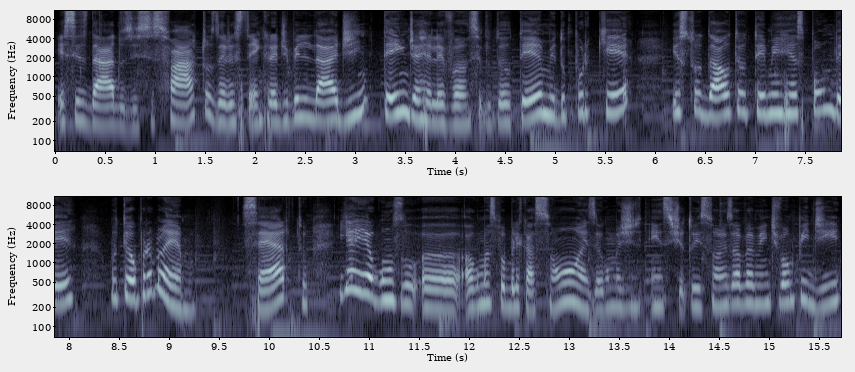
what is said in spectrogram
esses dados, esses fatos, eles têm credibilidade e entende a relevância do teu tema e do porquê estudar o teu tema e responder o teu problema certo? E aí alguns, uh, algumas publicações, algumas instituições, obviamente, vão pedir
